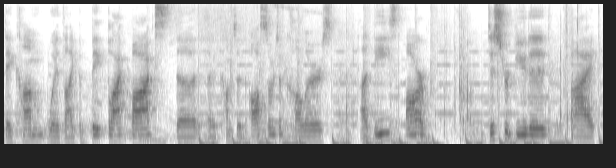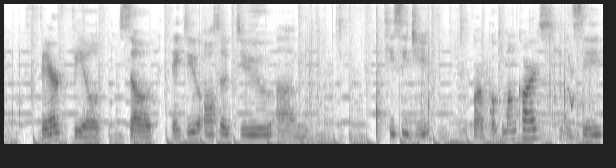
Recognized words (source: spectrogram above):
they come with like the big black box. The it comes with all sorts of colors. Uh, these are distributed by Fairfield. So they do also do um, TCG for Pokemon cards. You can see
